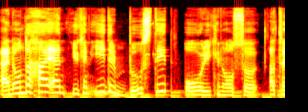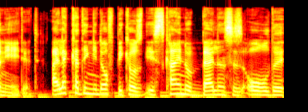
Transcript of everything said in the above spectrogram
And on the high end, you can either boost it or you can also attenuate it. I like cutting it off because this kind of balances all the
